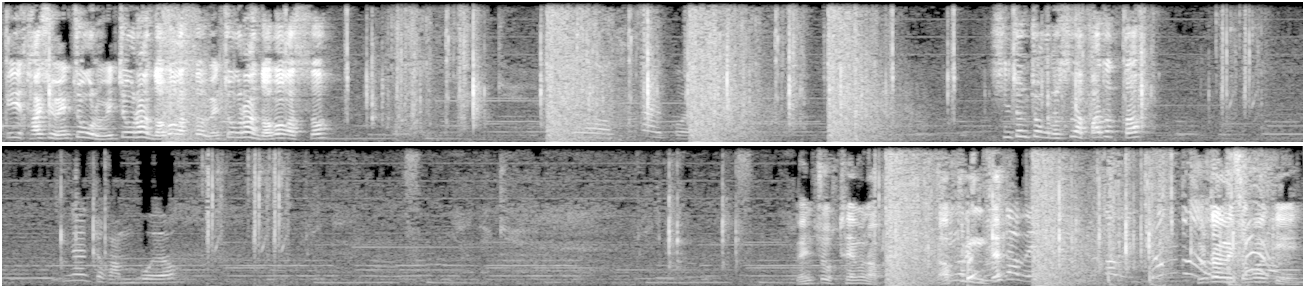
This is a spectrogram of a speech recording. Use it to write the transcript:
B 다시 왼쪽으로 왼쪽으로 하나 넘어갔어. 왼쪽으로 하나 넘어갔어. 신전 쪽으로 스나 빠졌다. 신전 쪽 안 보여 왼쪽 왼쪽 둘다 왼쪽 둘다 왼쪽 확인.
